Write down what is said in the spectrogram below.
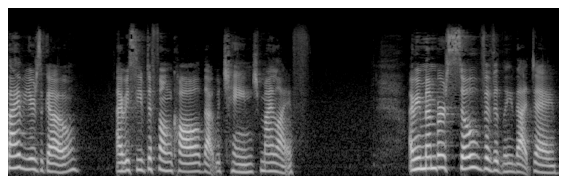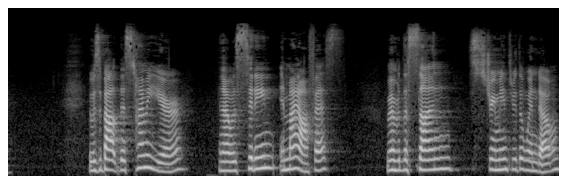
five years ago, I received a phone call that would change my life. I remember so vividly that day. It was about this time of year, and I was sitting in my office. Remember the sun streaming through the window,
